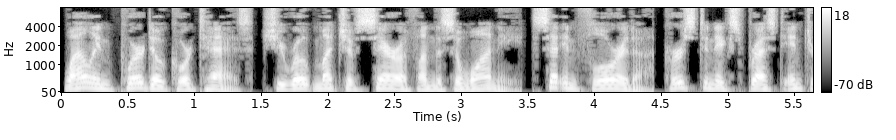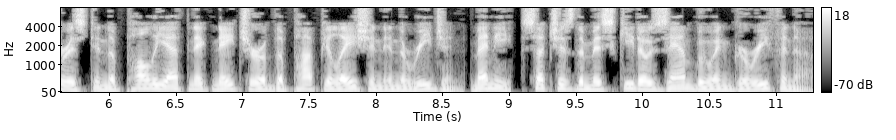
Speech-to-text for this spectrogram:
While in Puerto Cortés, she wrote much of Seraph on the Suwanee. Set in Florida, Hurston expressed interest in the polyethnic nature of the population in the region many, such as the Miskito Zambo and Garifuna,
